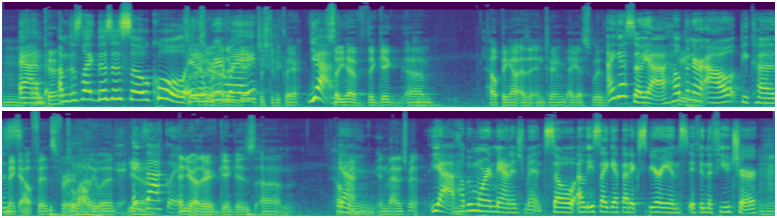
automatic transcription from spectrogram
mm, and Okay. I'm just like, this is so cool So in a weird way. Gig, just to be clear. Yeah. So you have the gig um, helping out as an intern, I guess, with I guess so, yeah, helping her hmm. out because make outfits for Collab. Hollywood. Yeah. exactly. And your other gig is um, Yeah. helping in management. Yeah, mm-hmm. helping more in management. So at least I get that experience if in the future mm-hmm.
